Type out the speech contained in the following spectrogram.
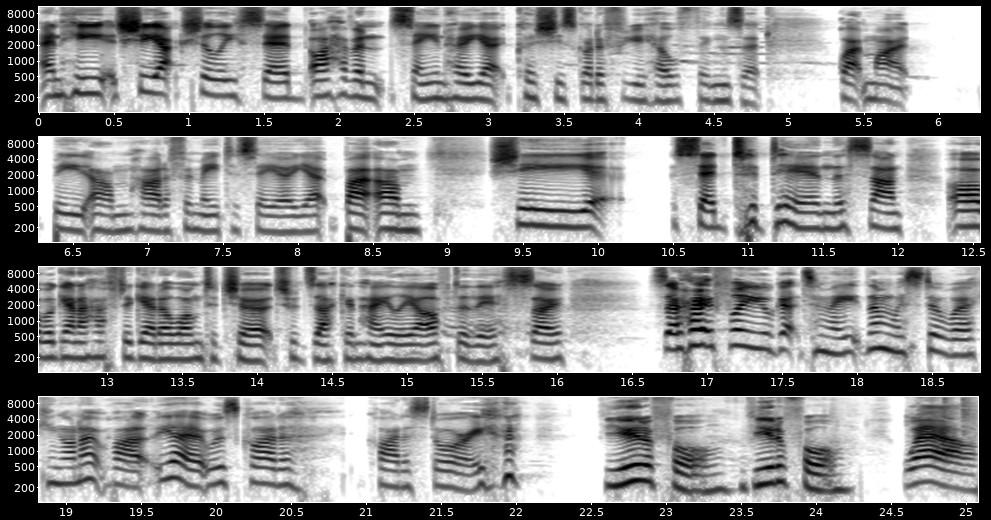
and he she actually said I haven't seen her yet because she's got a few health things that like might be um, harder for me to see her yet. But um, she said to Dan, the son, "Oh, we're to have to get along to church with Zach and Haley after this." So, so hopefully you'll get to meet them. We're still working on it, but yeah, it was quite a quite a story. Beautiful, beautiful. Wow.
